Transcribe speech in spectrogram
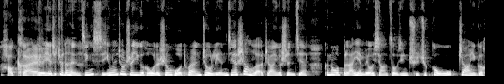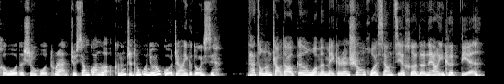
好可爱，对，也是觉得很惊喜，因为就是一个和我的生活突然就连接上了这样一个瞬间。可能我本来也没有想走进去去购物，这样一个和我的生活突然就相关了。可能只通过牛油果这样一个东西，他总能找到跟我们每个人生活相结合的那样一个点。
